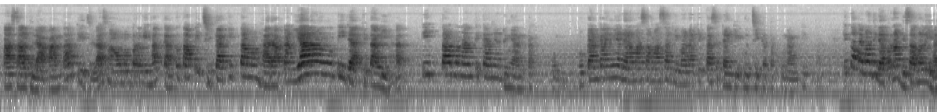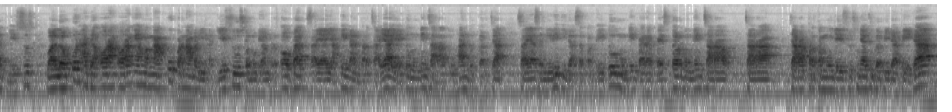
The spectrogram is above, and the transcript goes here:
pasal 8 tadi jelas mau memperlihatkan tetapi jika kita mengharapkan yang tidak kita lihat kita menantikannya dengan tekun. Bukankah ini adalah masa-masa di mana kita sedang diuji ketekunan kita? Kita memang tidak pernah bisa melihat Yesus walaupun ada orang-orang yang mengaku pernah melihat Yesus kemudian bertobat saya yakin dan percaya yaitu mungkin cara Tuhan bekerja. Saya sendiri tidak seperti itu mungkin para pastor mungkin cara cara cara bertemu Yesusnya juga beda-beda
